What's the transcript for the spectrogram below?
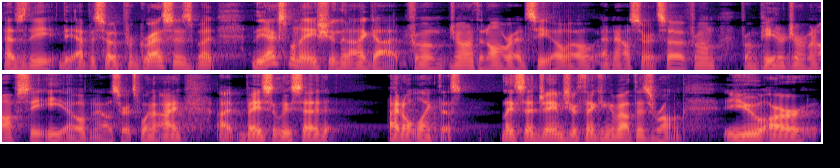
as the the episode progresses. But the explanation that I got from Jonathan Allred, COO at NowCerts, uh, from from Peter Germanoff, CEO of NowCerts, when I, I basically said, I don't like this. They said, James, you're thinking about this wrong. You are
